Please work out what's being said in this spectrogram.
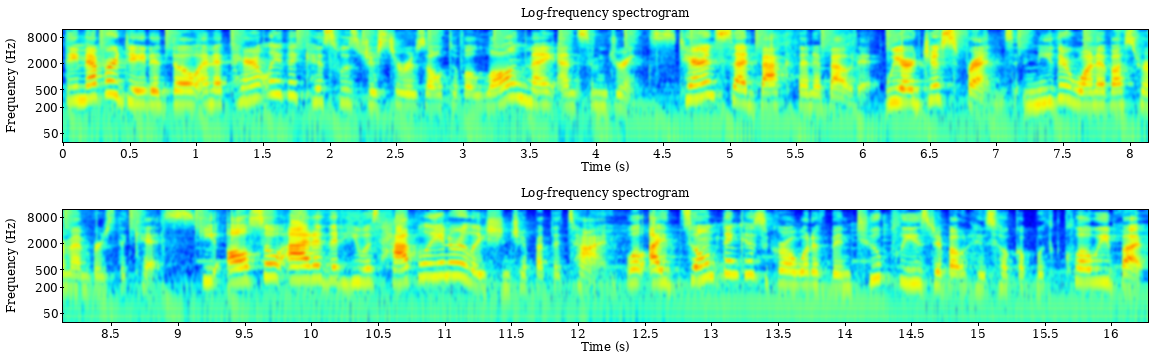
They never dated though, and apparently the kiss was just a result of a long night and some drinks. Terrence said back then about it, We are just friends, neither one of us remembers the kiss. He also added that he was happily in a relationship at the time. Well, I don't think his girl would have been too pleased about his hookup with Khloe, but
